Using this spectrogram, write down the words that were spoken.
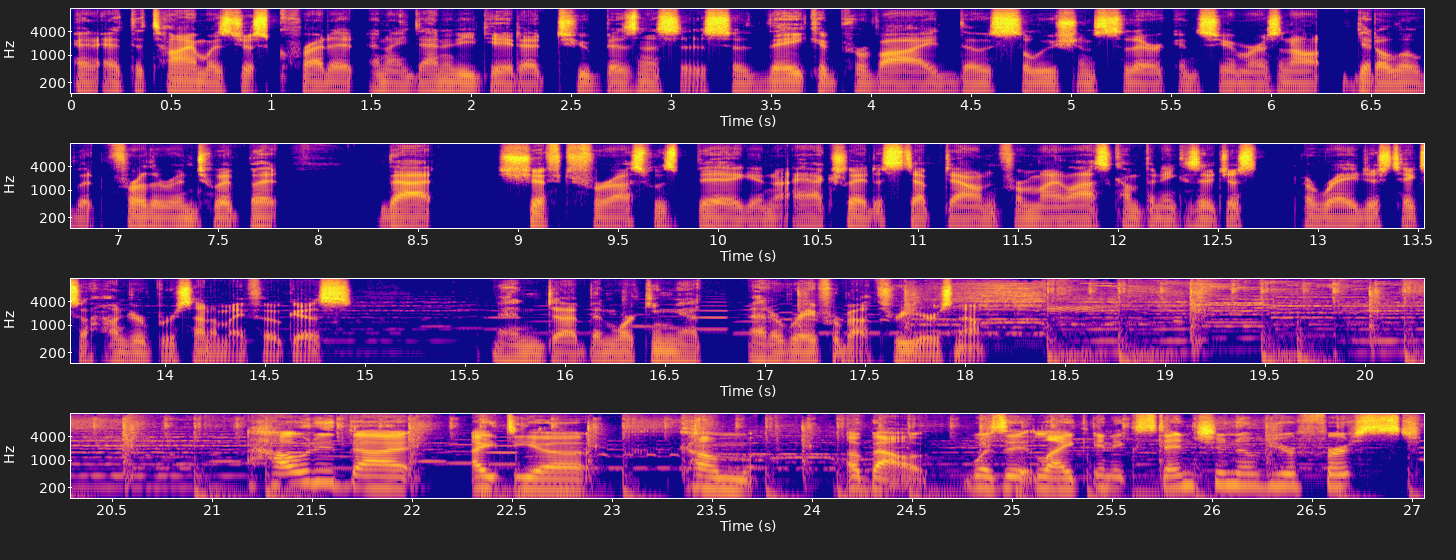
and at the time was just credit and identity data to businesses so they could provide those solutions to their consumers and I'll get a little bit further into it but that shift for us was big and I actually had to step down from my last company because it just Array just takes 100% of my focus and uh, been working at, at Array for about three years now. How did that idea come about? Was it like an extension of your first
